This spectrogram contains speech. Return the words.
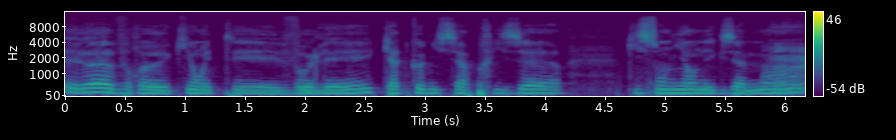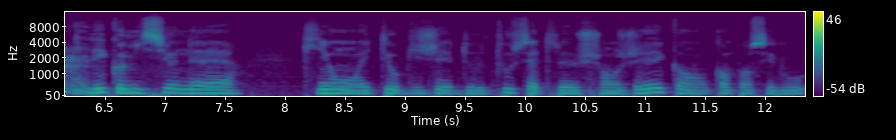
œuvres qui ont été volées, quatre commissaires priseurs qui sont mis en examen, les commissionnaires qui ont été obligés de tous être changés. Qu'en, pensez-vous?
